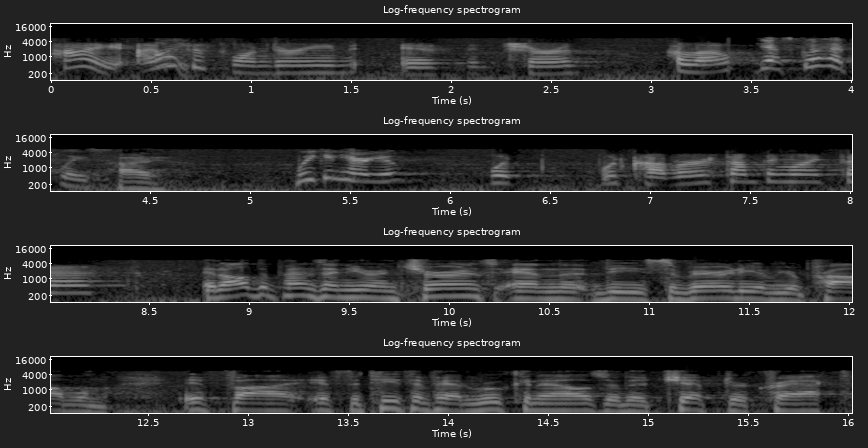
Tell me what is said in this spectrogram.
Hi, I was just wondering if insurance, hello, Yes, go ahead, please. Hi. We can hear you. would would cover something like this? It all depends on your insurance and the, the severity of your problem. If, uh, if the teeth have had root canals or they're chipped or cracked,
